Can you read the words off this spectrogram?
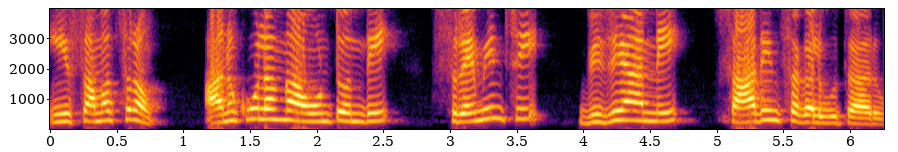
ఈ సంవత్సరం అనుకూలంగా ఉంటుంది. శ్రమించి విజయాన్ని సాధించగలుగుతారు.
